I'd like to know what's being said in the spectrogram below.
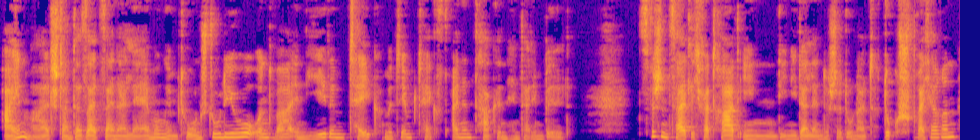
Einmal stand er seit seiner Lähmung im Tonstudio und war in jedem Take mit dem Text einen Tacken hinter dem Bild. Zwischenzeitlich vertrat ihn die niederländische Donald Duck Sprecherin,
